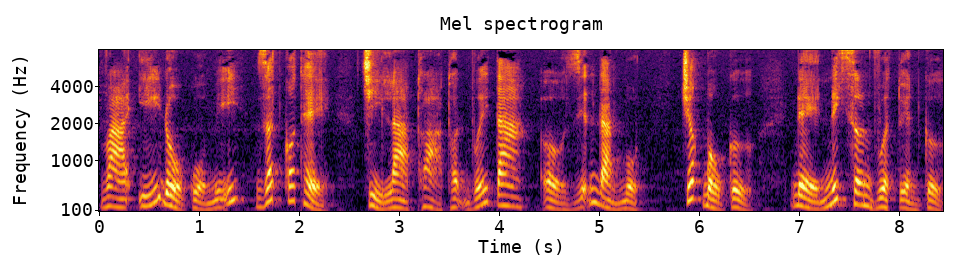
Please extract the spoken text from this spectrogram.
và ý đồ của Mỹ rất có thể chỉ là thỏa thuận với ta ở diễn đàn 1 trước bầu cử để Nixon vượt tuyển cử.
